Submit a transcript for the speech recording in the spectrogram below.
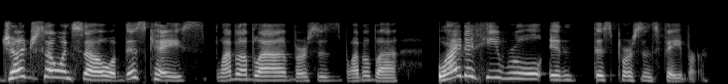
Judge so and so of this case, blah, blah, blah, versus blah, blah, blah. Why did he rule in this person's favor?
